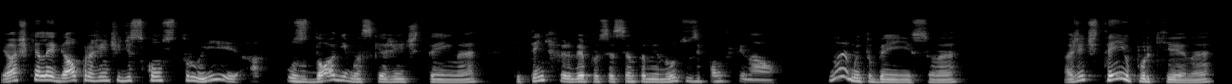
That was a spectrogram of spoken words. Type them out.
Eu acho que é legal para a gente desconstruir os dogmas que a gente tem, né? Que tem que ferver por 60 minutos e ponto final. Não é muito bem isso, né? A gente tem o porquê, né?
